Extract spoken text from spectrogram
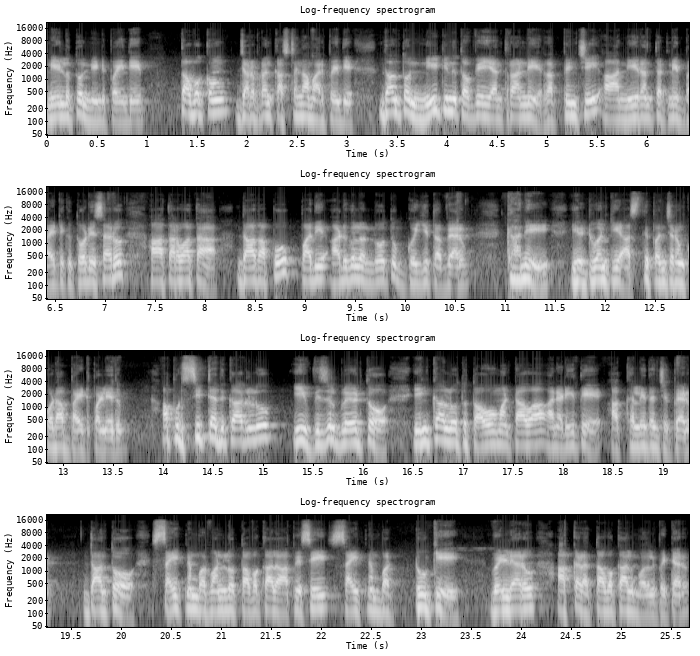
నీళ్ళతో నిండిపోయింది. తవ్వకం జరపడం కష్టంగా మారిపోయింది. దాంతో నీటిని తవ్వే యంత్రాన్ని రప్పించి ఆ నీరంతటిని బయటకు తోడేశారు. ఆ తర్వాత దాదాపు పది అడుగుల లోతు గొయ్యి తవ్వారు. కానీ ఎటువంటి అస్థిపంజరం కూడా బయటపడలేదు. అప్పుడు సిట్ అధికారులు ఈ విజిల్ బ్లేడ్తో ఇంకా లోతు తవ్వమంటావా? అని అడిగితే అక్కర్లేదని చెప్పారు. దాంతో సైట్ నెంబర్ వన్లో తవ్వకాలు ఆపేసి సైట్ నెంబర్ టూకి వెళ్ళారు. అక్కడ తవ్వకాలు మొదలుపెట్టారు.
